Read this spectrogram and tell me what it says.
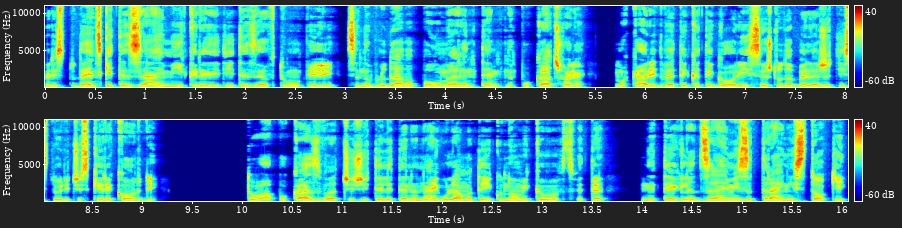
при студентските заеми и кредитите за автомобили се наблюдава по-умерен темп на покачване, макар и двете категории също да бележат исторически рекорди. Това показва, че жителите на най-голямата економика в света не теглят заеми за трайни стоки,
